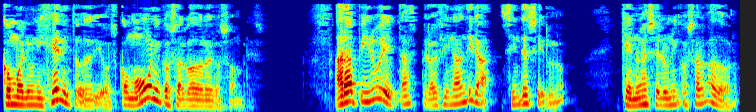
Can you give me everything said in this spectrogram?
como el unigénito de Dios, como único salvador de los hombres. Hará piruetas, pero al final dirá, sin decirlo, que no es el único Salvador,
